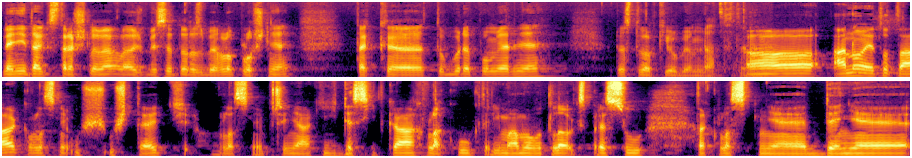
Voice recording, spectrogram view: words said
není tak strašlivé, ale až by se to rozběhlo plošně, tak eh, to bude poměrně dost velký objem dat. Uh, ano, je to tak. Vlastně už, už teď, vlastně při nějakých desítkách vlaků, který máme od Leo Expressu, tak vlastně denně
